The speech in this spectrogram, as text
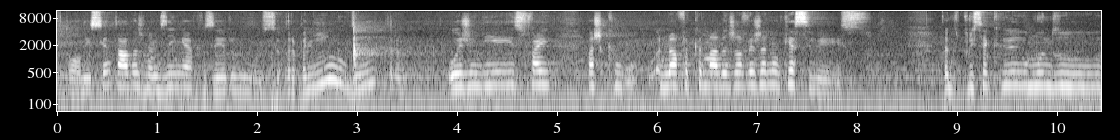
estão ali sentadas na mesinha a fazer o seu trapalhinho de... Hoje em dia isso vai... Acho que a nova camada de jovens já não quer saber isso Portanto, por isso é que o mundo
